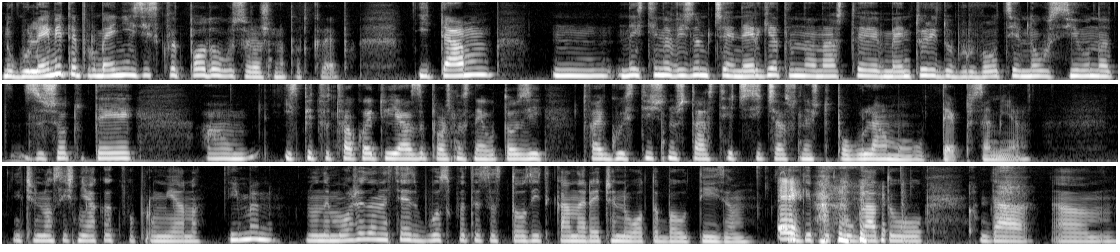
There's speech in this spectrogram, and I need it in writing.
но големите промени изискват по-дългосрочна подкрепа. И там наистина виждам, че енергията на нашите ментори, доброволци е много силна, защото те а, изпитва това, което и аз започна с него. Този, това егоистично щастие, че си част от нещо по-голямо от теб самия. И че носиш някаква промяна. Именно но не може да не се сблъсквате с този така наречен лотабалтизъм. Е. Всеки път, когато да, ам,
